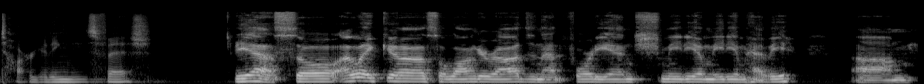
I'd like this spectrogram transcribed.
targeting these fish? Yeah, so I like uh, so longer rods in that 40 inch medium, medium heavy. Um,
